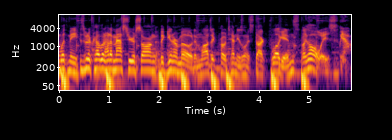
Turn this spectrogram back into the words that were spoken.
sticking with me. This has been a crowd about how to master your song beginner mode and Logic Pro 10 is only stock plugins. Like always, yeah.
